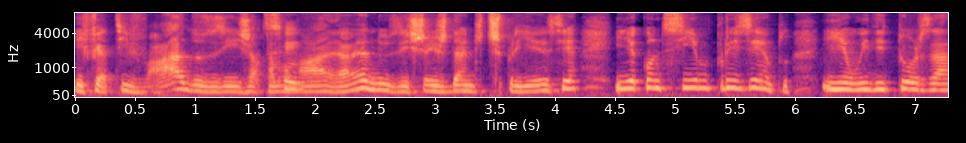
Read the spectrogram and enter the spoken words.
efetivados e já estavam Sim. lá há anos e cheios de anos de experiência, e acontecia-me, por exemplo, iam editores à,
